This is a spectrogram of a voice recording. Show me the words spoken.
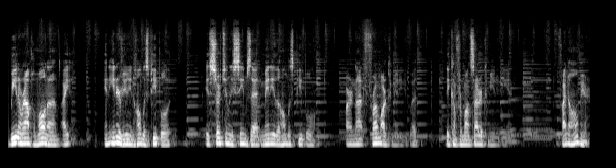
being around Pomona, I and interviewing homeless people, it certainly seems that many of the homeless people are not from our community, but they come from outside our community and find a home here.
